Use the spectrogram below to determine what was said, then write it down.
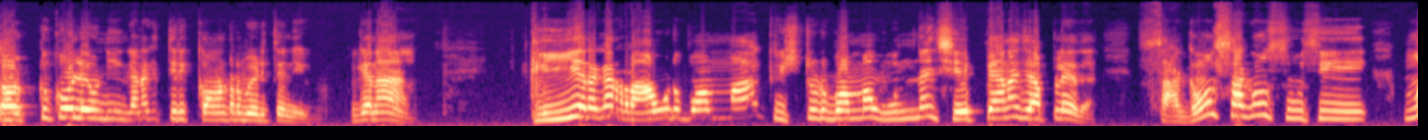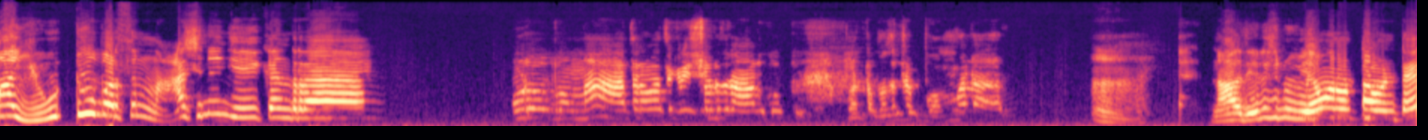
తట్టుకోలేవు నీ గనక తిరిగి కౌంటర్ పెడితే నీకు. ఓకేనా? క్లియర్గా రాముడు బొమ్మ కృష్ణుడు బొమ్మ ఉందని చెప్పానా చెప్పలేదా? సగం సగం చూసి మా యూట్యూబర్స్ నాశనం చేయకండిరా. మూడో బొమ్మ ఆ తర్వాత కృష్ణుడు మొట్టమొదటి బొమ్మలు నాకు తెలిసి నువ్వేమని ఉంటావంటే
